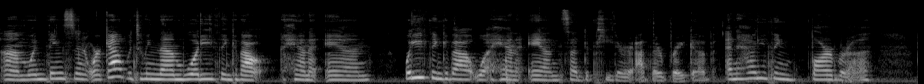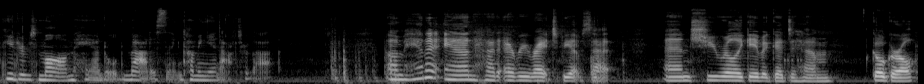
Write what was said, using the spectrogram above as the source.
Um, when things didn't work out between them, what do you think about Hannah Ann? What do you think about what Hannah Ann said to Peter at their breakup? And how do you think Barbara, Peter's mom, handled Madison coming in after that? Um, Hannah Ann had every right to be upset, and she really gave it good to him. Go, girl.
